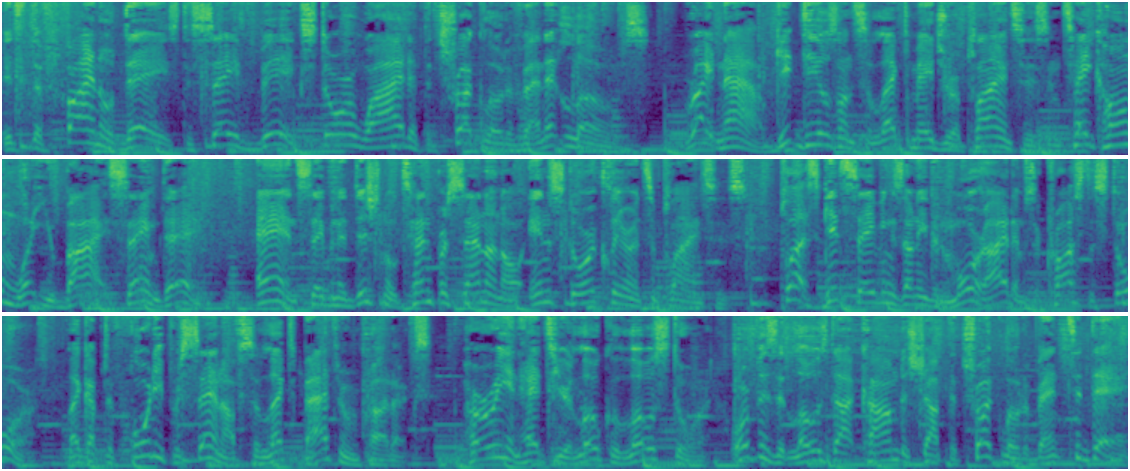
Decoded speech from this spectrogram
It's the final days to save big store wide at the truckload event at Lowe's. Right now, get deals on select major appliances and take home what you buy same day. And save an additional 10% on all in store clearance appliances. Plus, get savings on even more items across the store, like up to 40% off select bathroom products. Hurry and head to your local Lowe's store or visit Lowe's.com to shop the truckload event today.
